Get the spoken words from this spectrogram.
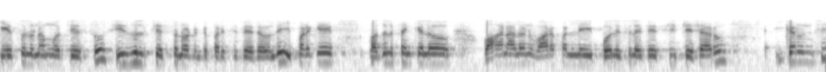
కేసులు నమోదు చేస్తూ సీజులు చేస్తున్నటువంటి పరిస్థితి అయితే ఉంది ఇప్పటికే పదుల సంఖ్యలో వాహనాలను వాడపల్లి పోలీసులు అయితే సీజ్ చేశారు. ఇక నుంచి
